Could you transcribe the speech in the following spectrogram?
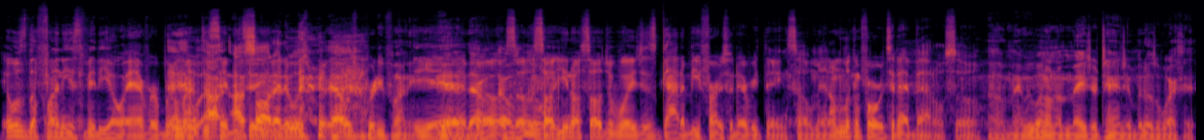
it was the funniest video ever, bro. I'm gonna have I, it I saw you. that. It was that was pretty funny. Yeah, that, bro. that was a so, so you know, Soulja Boy just got to be first with everything. So, man, I'm looking forward to that battle. So Oh man, we went on a major tangent, but it was worth it.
